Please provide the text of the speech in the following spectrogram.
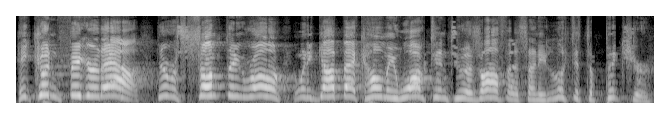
He couldn't figure it out. There was something wrong. When he got back home, he walked into his office and he looked at the picture.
